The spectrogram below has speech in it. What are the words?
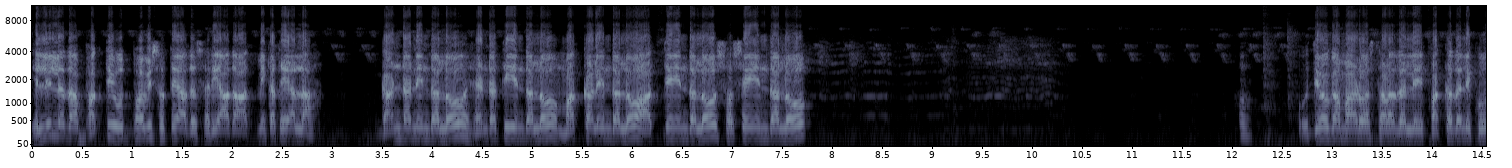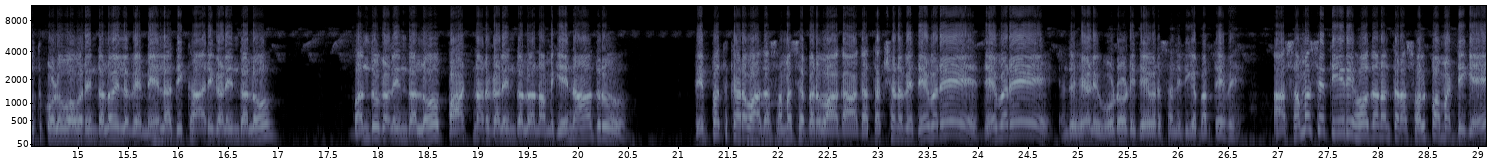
ಎಲ್ಲಿಲ್ಲದ ಭಕ್ತಿ ಉದ್ಭವಿಸುತ್ತೆ ಅದು ಸರಿಯಾದ ಆತ್ಮಿಕತೆ ಅಲ್ಲ ಗಂಡನಿಂದಲೋ, ಹೆಂಡತಿಯಿಂದಲೋ, ಮಕ್ಕಳಿಂದಲೋ, ಅತ್ತೆಯಿಂದಲೋ, ಸೊಸೆಯಿಂದಲೋ. ಉದ್ಯೋಗ ಮಾಡುವ ಸ್ಥಳದಲ್ಲಿ, ಪಕ್ಕದಲ್ಲಿ ಕೂತ್ಕೊಳ್ಳುವವರಿಂದಲೋ, ಇಲ್ಲವೇ ಮೇಲಧಿಕಾರಿಗಳಿಂದಲೋ, ಬಂಧುಗಳಿಂದಲೋ, ಪಾರ್ಟ್ನರ್ಗಳಿಂದಲೋ ನಮಗೇನಾದ್ರೂ ವಿಪತ್ಕರವಾದ ಸಮಸ್ಯೆ ಬರುವಾಗ ಆಗ ತಕ್ಷಣವೇ ದೇವರೇ ದೇವರೇ ಎಂದು ಹೇಳಿ ಓಡೋಡಿ ದೇವರ ಸನ್ನಿಧಿಗೆ ಬರ್ತೇವೆ. ಆ ಸಮಸ್ಯೆ ತೀರಿ ಹೋದ ನಂತರ ಸ್ವಲ್ಪ ಮಟ್ಟಿಗೆ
